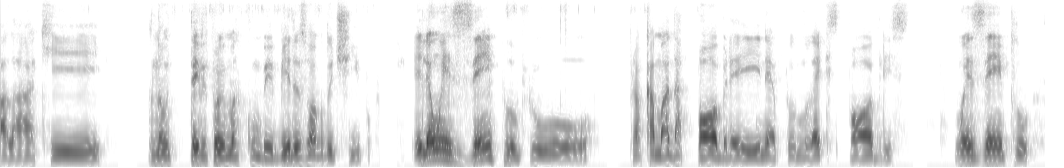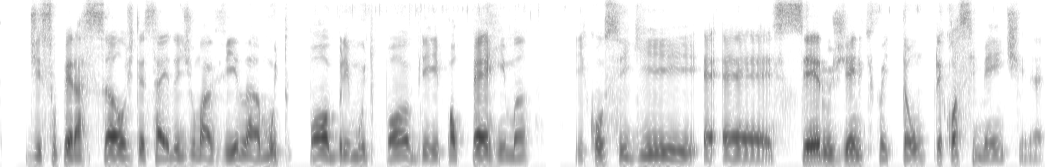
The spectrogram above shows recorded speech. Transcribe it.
Falar que não teve problema com bebidas ou algo do tipo. Ele é um exemplo pro, pra camada pobre aí, né? Para moleques pobres. Um exemplo de superação, de ter saído de uma vila muito pobre, muito pobre, paupérrima, e conseguir é, é, ser o gênio que foi tão precocemente, né?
